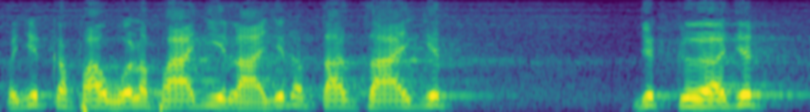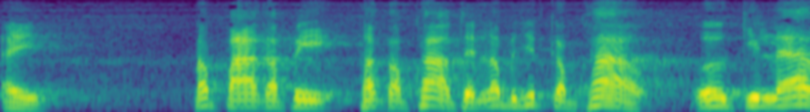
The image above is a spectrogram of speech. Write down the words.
ไปยึดกระเพราหัวละพายี่หร่ายึดน้ำตาลทรายยึด ยึดเกลือยึดไอ้น้ำปลากะปิทำกับข้าวเสร็จแล้วไปยึดกับข้าว เออกินแล้ว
